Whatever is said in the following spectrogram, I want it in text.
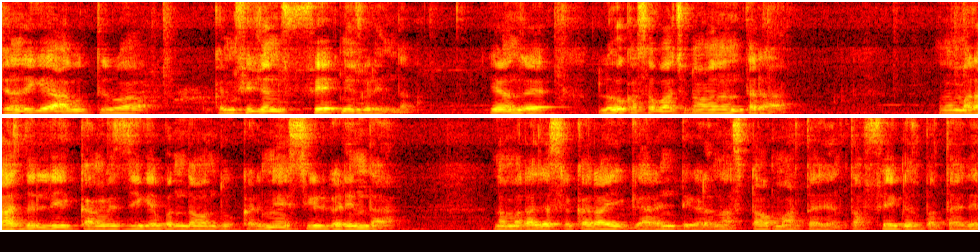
ಜನರಿಗೆ ಆಗುತ್ತಿರುವ ಕನ್ಫ್ಯೂಷನ್ ಫೇಕ್ ನ್ಯೂಸ್ಗಳಿಂದ ಏನಂದರೆ ಲೋಕಸಭಾ ಚುನಾವಣೆ ನಂತರ ನಮ್ಮ ರಾಜ್ಯದಲ್ಲಿ ಕಾಂಗ್ರೆಸ್ಸಿಗೆ ಬಂದ ಒಂದು ಕಡಿಮೆ ಸೀಟ್ಗಳಿಂದ ನಮ್ಮ ರಾಜ್ಯ ಸರ್ಕಾರ ಈ ಗ್ಯಾರಂಟಿಗಳನ್ನು ಸ್ಟಾಪ್ ಮಾಡ್ತಾ ಇದೆ ಅಂತ ಫೇಕ್ ನ್ಯೂಸ್ ಬರ್ತಾ ಇದೆ.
